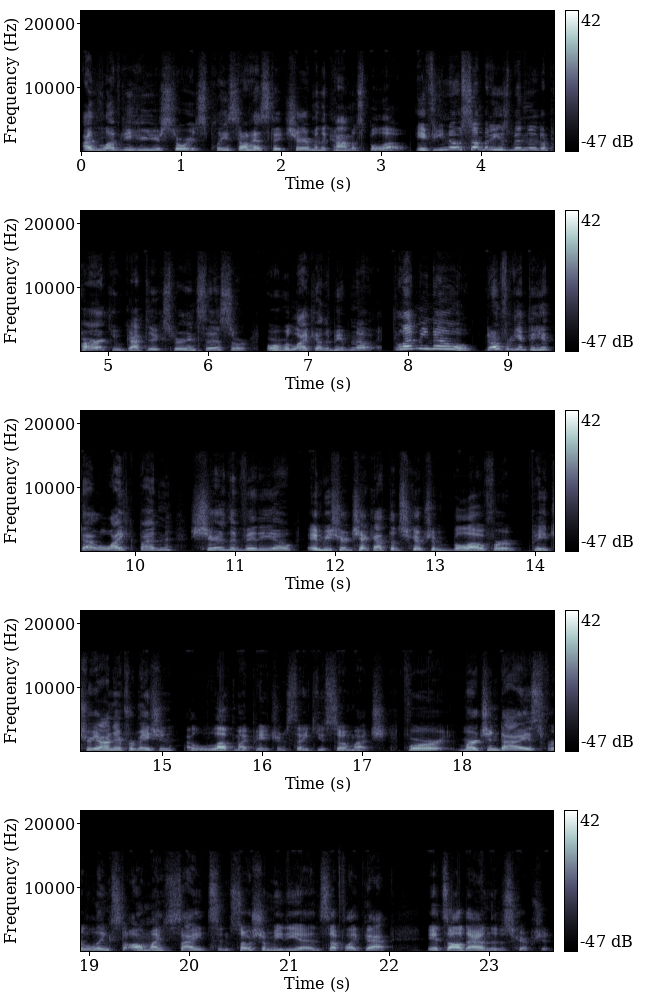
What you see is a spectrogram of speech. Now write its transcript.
I'd love to hear your stories. Please don't hesitate to share them in the comments below. If you know somebody who's been at a park who got to experience this or, or would like other people to know, let me know. Don't forget to hit that like button, share the video, and be sure to check out the description below for Patreon information. I love my patrons. Thank you so much. For merchandise, for links to all my sites and social media and stuff like that, it's all down in the description.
